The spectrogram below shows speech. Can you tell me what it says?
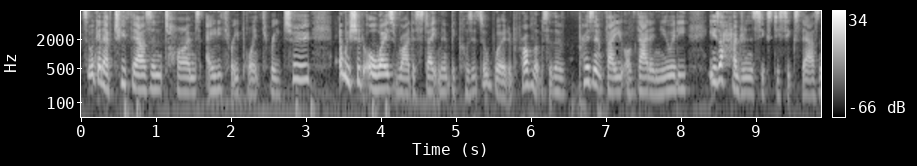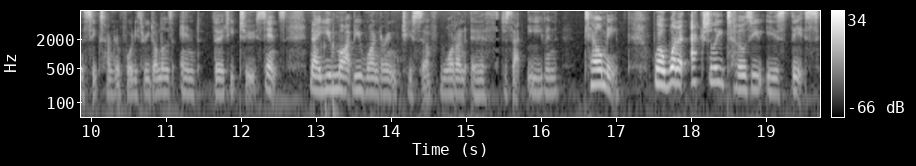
So we're going to have 2000 times 83.32 and we should always write a statement because it's a worded problem. So the present value of that annuity is $166,643.32. Now you might be wondering to yourself, what on earth does that even tell me? Well, what it actually tells you is this.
